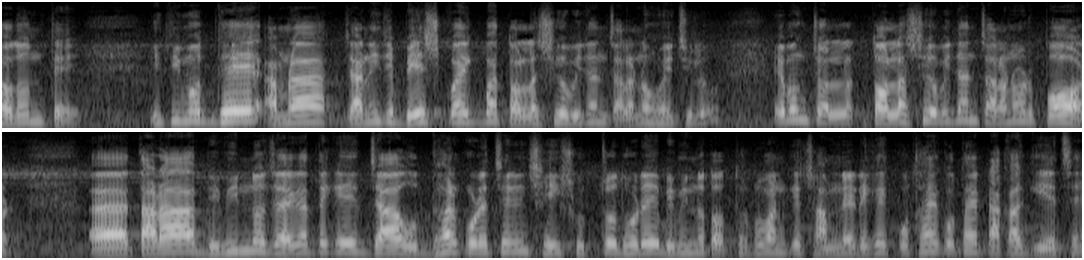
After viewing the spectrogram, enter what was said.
তদন্তে ইতিমধ্যে আমরা জানি যে বেশ কয়েকবার তল্লাশি অভিযান চালানো হয়েছিল এবং তল্লাশি অভিযান চালানোর পর তারা বিভিন্ন জায়গা থেকে যা উদ্ধার করেছেন সেই সূত্র ধরে বিভিন্ন তথ্য প্রমাণকে সামনে রেখে কোথায় কোথায় টাকা গিয়েছে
